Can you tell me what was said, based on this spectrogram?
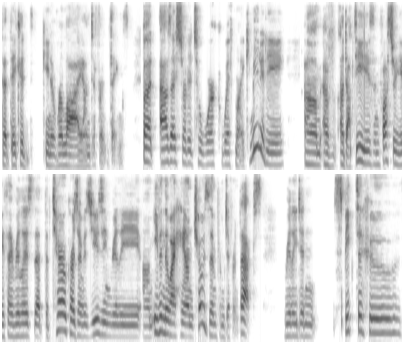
that they could, you know, rely on different things. But as I started to work with my community um, of adoptees and foster youth, I realized that the tarot cards I was using really, um, even though I hand chose them from different decks, really didn't speak to who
